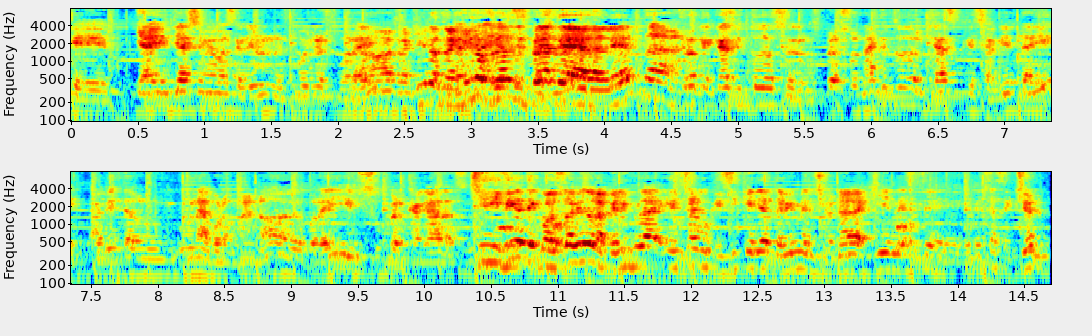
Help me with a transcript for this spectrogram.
que ya, ya se me va a salir un spoilers por ahí. No, tranquilo, tranquilo, Franz, espérate a la alerta. Creo que casi todos los personajes, todo el cast que se avienta ahí, avienta un- una broma, ¿no? Por ahí súper cagadas. ¿no? Sí, fíjate, cuando estaba viendo la película, es algo que sí quería también mencionar aquí en, este, en esta sección.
